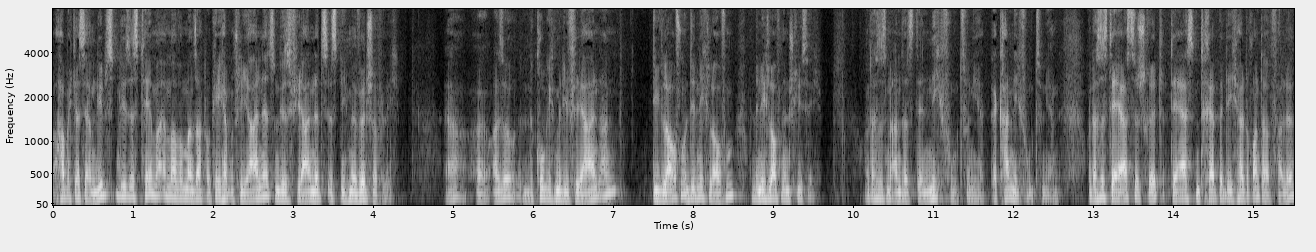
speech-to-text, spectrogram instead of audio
habe ich das ja am liebsten, dieses Thema immer, wo man sagt, okay, ich habe ein Filialnetz und dieses Filialnetz ist nicht mehr wirtschaftlich. Ja, also gucke ich mir die Filialen an, die laufen und die nicht laufen und die nicht laufen, dann schließe ich. Und das ist ein Ansatz, der nicht funktioniert. Der kann nicht funktionieren. Und das ist der erste Schritt, der ersten Treppe, die ich halt runterfalle.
